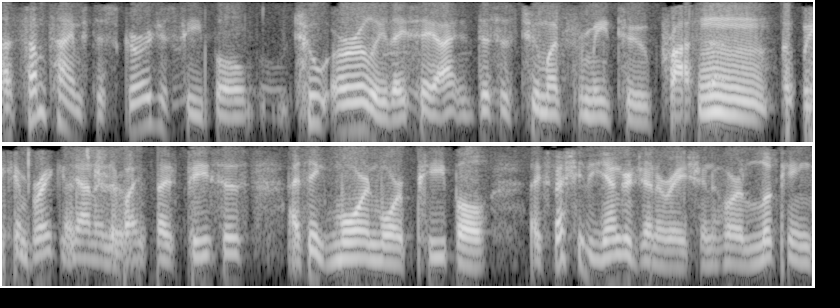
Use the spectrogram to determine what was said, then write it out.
uh, sometimes discourages people too early. They say, I, "This is too much for me to process." Mm. But we can break it That's down into true. bite-sized pieces. I think more and more people, especially the younger generation, who are looking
